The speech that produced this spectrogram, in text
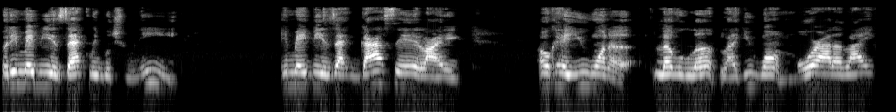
But it may be exactly what you need. It may be exact God said like okay, you want to level up, like you want more out of life,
